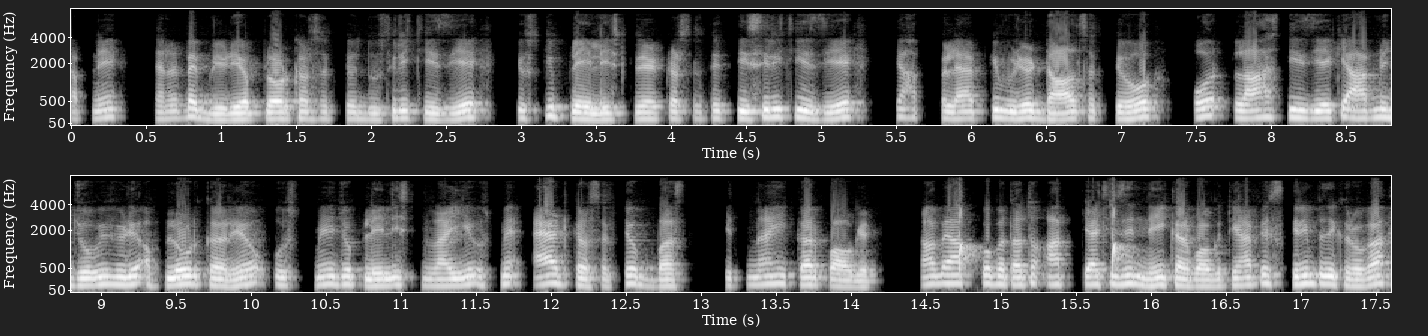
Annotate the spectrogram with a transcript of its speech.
अपने चैनल पे वीडियो अपलोड कर सकते हो। दूसरी चीज़ ये कि उसकी प्लेलिस्ट क्रिएट कर सकते हो। तीसरी चीज़ ये कि आप कोलैब की वीडियो डाल सकते हो। और लास्ट चीज़ ये कि आपने जो भी वीडियो अपलोड कर रहे हो, उसमें जो प्लेलिस्ट बनाई है, उसमें ऐड कर सकते हो। बस, इतना ही कर पाओगे। अब मैं आपको बताता हूँ, आप क्या चीज़ें नहीं कर पाओगे। तो यहाँ पे स्क्रीन पे दिख रहा होगा,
